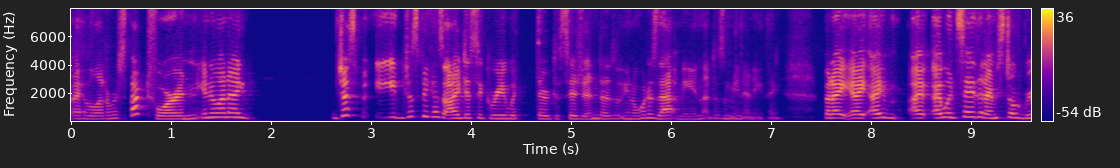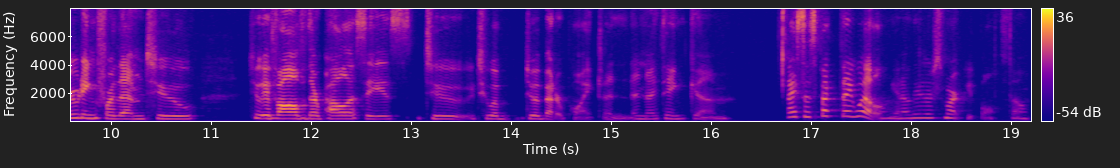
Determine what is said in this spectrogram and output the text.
I have a lot of respect for, and you know, and I just just because I disagree with their decision doesn't you know what does that mean? That doesn't mean anything. But I I I, I would say that I'm still rooting for them to to evolve their policies to to a to a better point, and and I think um, I suspect they will. You know, these are smart people, so.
